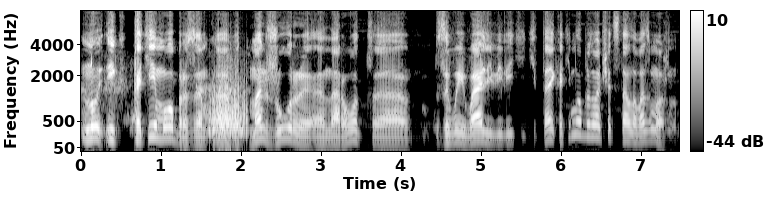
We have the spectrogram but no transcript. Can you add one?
Ну и каким образом а, вот, манжуры, э, народ, э, завоевали Великий Китай? Каким образом вообще это стало возможным?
